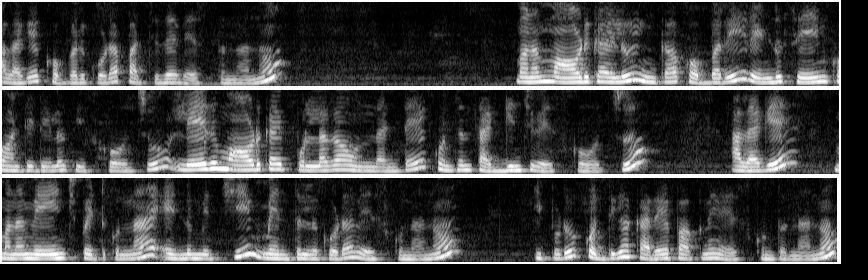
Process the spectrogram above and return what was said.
అలాగే కొబ్బరి కూడా పచ్చిదే వేస్తున్నాను. మనం మామిడికాయలు ఇంకా కొబ్బరి రెండు సేమ్ క్వాంటిటీలో తీసుకోవచ్చు. లేదు మామిడికాయ పుల్లగా ఉందంటే కొంచెం తగ్గించి వేసుకోవచ్చు. అలాగే మనం వేయించి పెట్టుకున్న ఎండుమిర్చి మెంతులను కూడా వేసుకున్నాను. ఇప్పుడు కొద్దిగా కరివేపాకుని వేసుకుంటున్నాను.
